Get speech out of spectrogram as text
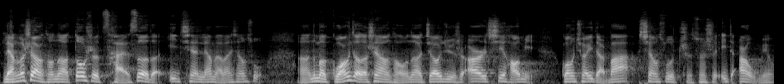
两个摄像头呢都是彩色的，一千两百万像素啊。那么广角的摄像头呢，焦距是二十七毫米，光圈一点八，像素尺寸是一点二五 m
